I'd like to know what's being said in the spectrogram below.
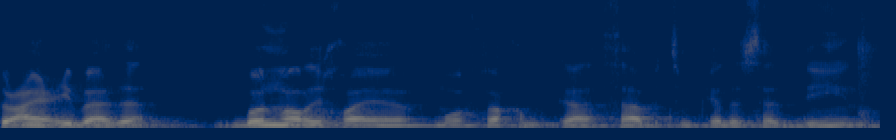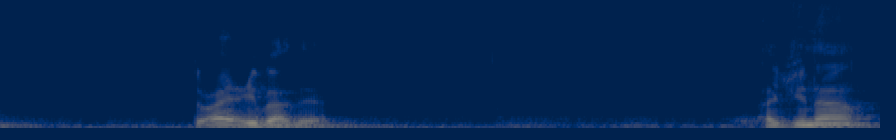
دعاء عبادة بون مالي خوايا موفقم كثابتم كلسة الدين دعاء عبادة. أجنا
